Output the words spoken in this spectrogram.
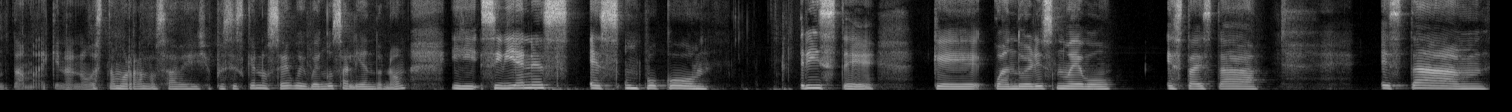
esta máquina, no, esta morra no sabe. Y yo, pues es que no sé, güey, vengo saliendo, ¿no? Y si bien es, es un poco triste que cuando eres nuevo está esta, esta mm,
